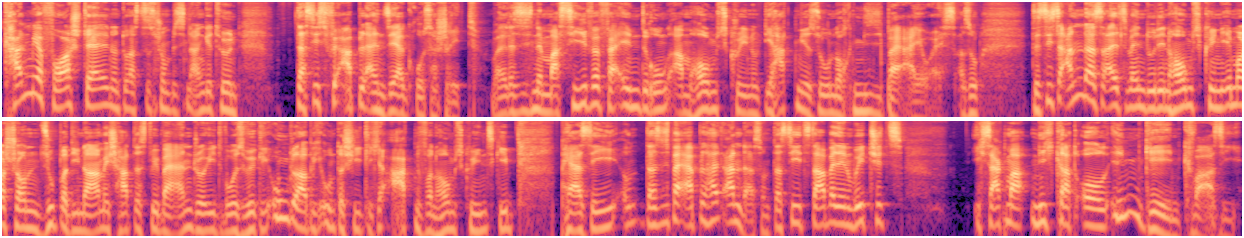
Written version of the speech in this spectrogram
kann mir vorstellen, und du hast es schon ein bisschen angetönt, das ist für Apple ein sehr großer Schritt, weil das ist eine massive Veränderung am Homescreen und die hatten wir so noch nie bei iOS. Also das ist anders, als wenn du den Homescreen immer schon super dynamisch hattest wie bei Android, wo es wirklich unglaublich unterschiedliche Arten von Homescreens gibt per se. Und das ist bei Apple halt anders. Und dass sie jetzt da bei den Widgets, ich sag mal, nicht gerade all in gehen quasi.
